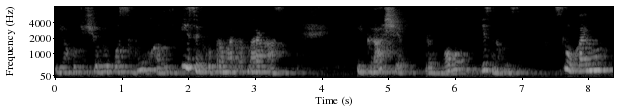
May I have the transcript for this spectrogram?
я хочу, щоб ви послухали пісеньку про мар- маракас і краще про нього дізналися. Слухаємо.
